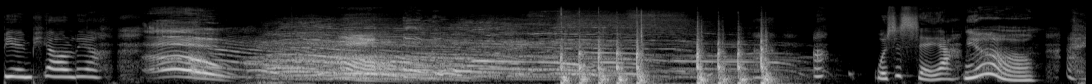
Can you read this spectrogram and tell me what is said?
变漂亮。我是谁呀？你好。哎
